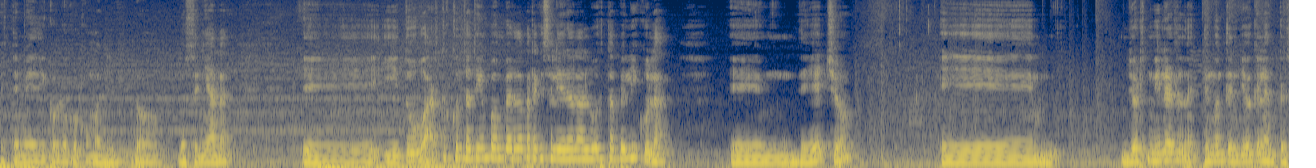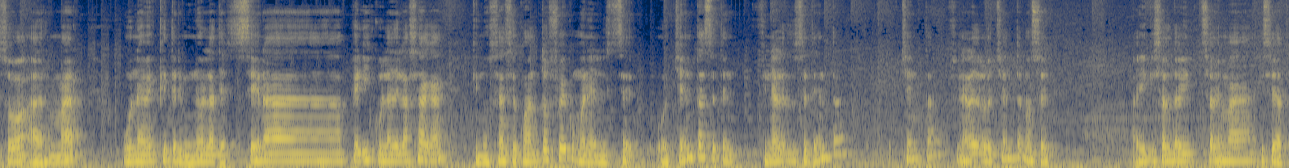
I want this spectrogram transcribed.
este médico loco como él lo, señala. Eh, y tuvo hartos contratiempos en verdad para que saliera a la luz esta película. Eh, de hecho, George Miller tengo entendido que la empezó a armar una vez que terminó la tercera película de la saga, que no sé hace cuánto fue, como en el 80, 70, finales de los 70, 80, finales de los 80, no sé. Ahí quizá el David sabe más ese dato.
